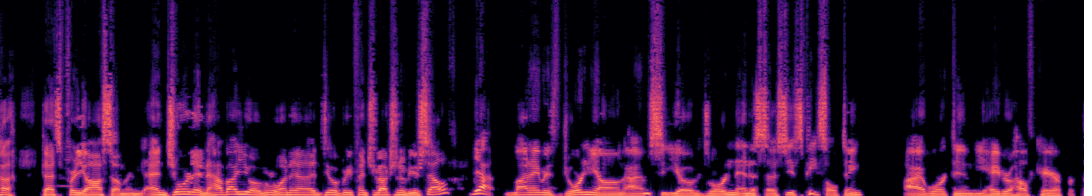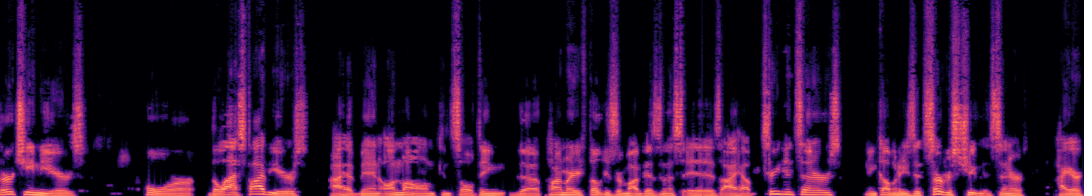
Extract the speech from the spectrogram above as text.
uh, that's pretty awesome. And, and Jordan, how about you? Want to do a brief introduction of yourself? Yeah, my name is Jordan Young. I'm CEO of Jordan and Associates Consulting. I've worked in behavioral health care for 13 years. For the last five years, I have been on my own consulting. The primary focus of my business is I help treatment centers and companies that service treatment center hire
